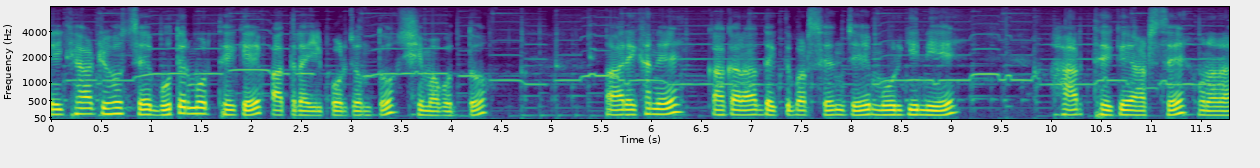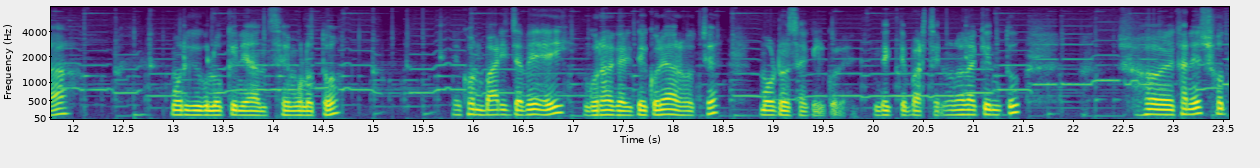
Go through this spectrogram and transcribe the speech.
এই খেয়াটি হচ্ছে ভূতের মোড় থেকে পাতরাইল পর্যন্ত সীমাবদ্ধ। আর এখানে কাকারা দেখতে পাচ্ছেন যে মুরগি নিয়ে হাট থেকে আসছে। ওনারা মুরগিগুলো কিনে আনছে মূলত। এখন বাড়ি যাবে এই ঘোড়ার গাড়িতে করে আর হচ্ছে মোটর সাইকেল করে। দেখতে পাচ্ছেন, ওনারা কিন্তু এখানে শত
